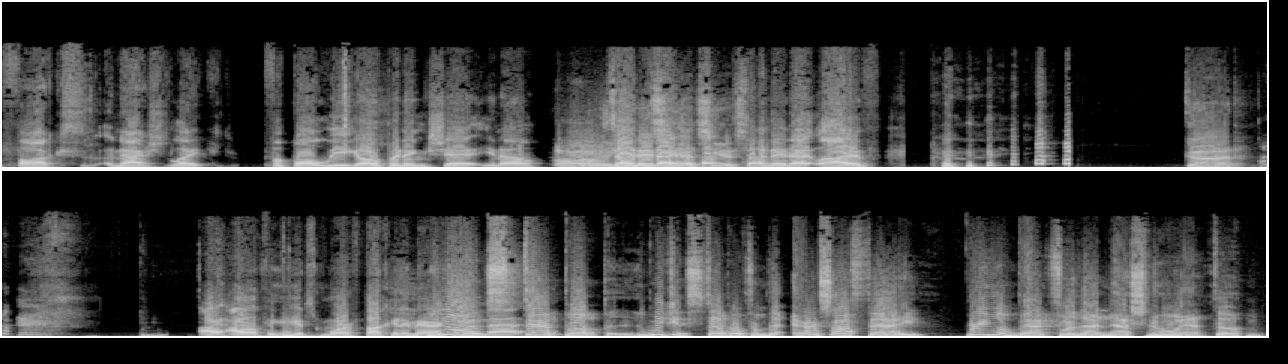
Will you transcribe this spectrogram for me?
Fox national like football league opening shit, you know? Oh Sunday yes, night yes, yes. Sunday night live. God, I, I don't think it gets more fucking American than that. Step up. We could step up from the airsoft fatty. Bring him back for that national anthem.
